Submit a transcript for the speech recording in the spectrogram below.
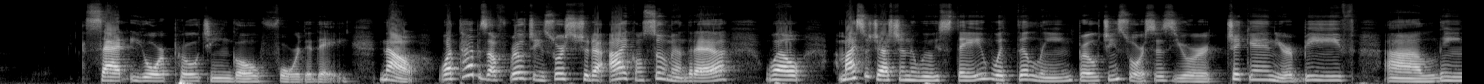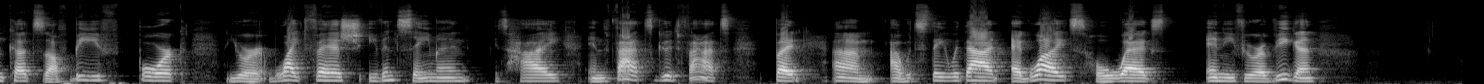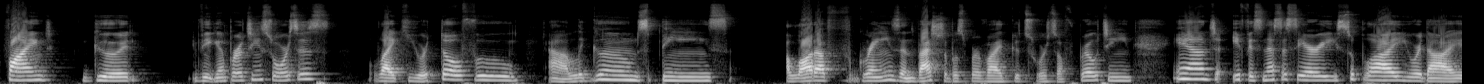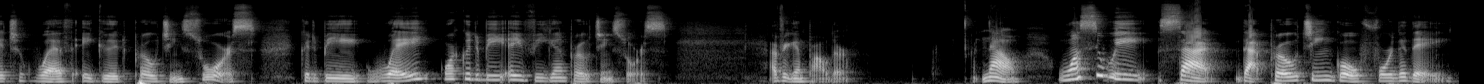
set your protein goal for the day. Now, what types of protein source should I consume, Andrea? Well, my suggestion will stay with the lean protein sources your chicken, your beef, uh, lean cuts of beef, pork, your white fish, even salmon. It's high in fats, good fats. But um, I would stay with that. Egg whites, whole eggs, and if you're a vegan, find good vegan protein sources like your tofu, uh, legumes, beans, a lot of grains and vegetables provide good source of protein. And if it's necessary supply your diet with a good protein source. Could be whey or could be a vegan protein source a vegan powder? Now once we set that protein goal for the day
